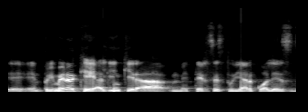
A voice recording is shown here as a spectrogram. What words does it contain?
eh, en primera, que alguien quiera meterse a estudiar cuál es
